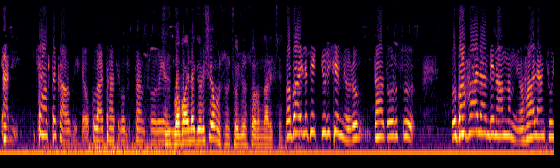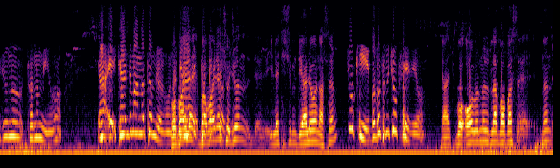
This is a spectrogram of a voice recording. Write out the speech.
yani iki hafta kaldı işte okullar tatil olduktan sonra Siz yanımda. babayla görüşüyor musunuz çocuğun sorunlar için? Babayla pek görüşemiyorum. Daha doğrusu baba halen beni anlamıyor. Halen çocuğunu tanımıyor. Ya e, kendimi anlatamıyorum ona. Babayla babayla çocuğun e, iletişim diyaloğu nasıl? Çok iyi. Babasını çok seviyor. Yani bu oğlunuzla babasının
